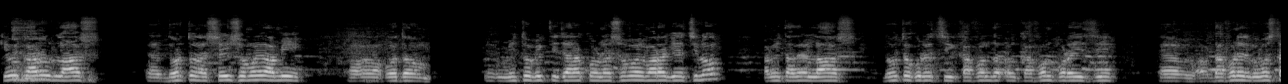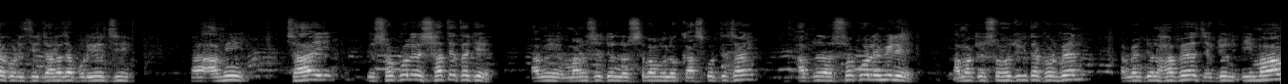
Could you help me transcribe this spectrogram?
কেউ কারোর লাশ ধরতো না। সেই সময় আমি প্রথম মৃত ব্যক্তি যারা করোনার সময় মারা গিয়েছিল, আমি তাদের লাশ ধৌত করেছি, কাফন কাফন পড়াইছি দাফনের ব্যবস্থা করেছি, জানাজা পড়িয়েছি। আমি চাই যে সকলের সাথে থেকে আমি মানুষের জন্য সেবামূলক কাজ করতে চাই। আপনারা সকলে মিলে আমাকে সহযোগিতা করবেন। আমি একজন হাফেজ, একজন ইমাম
